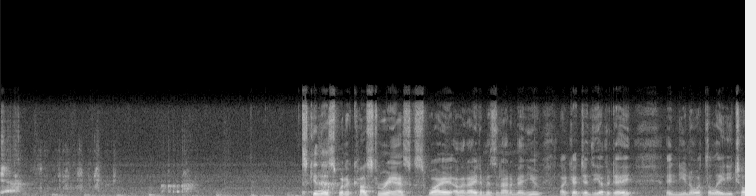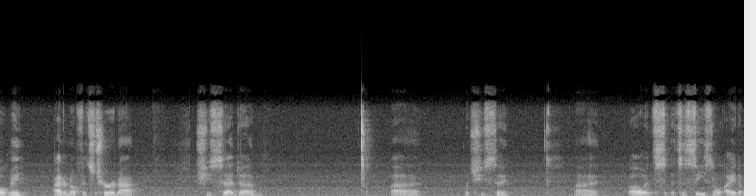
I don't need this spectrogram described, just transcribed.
yeah. Ask you this: when a customer asks why an item isn't on a menu, like I did the other day, and you know what the lady told me? I don't know if it's true or not. She said, um, uh, what'd she say? Uh, oh, it's it's a seasonal item,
